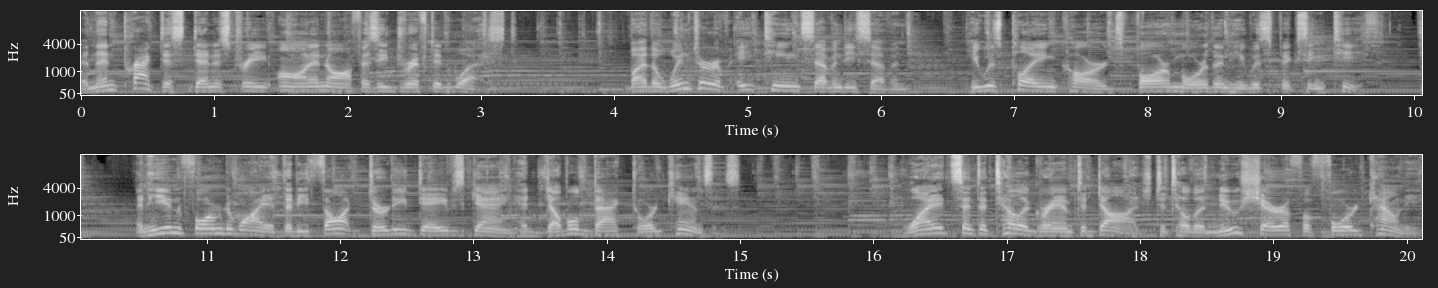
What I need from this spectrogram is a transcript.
and then practiced dentistry on and off as he drifted west. By the winter of 1877, he was playing cards far more than he was fixing teeth. and he informed Wyatt that he thought Dirty Dave's gang had doubled back toward Kansas. Wyatt sent a telegram to Dodge to tell the new sheriff of Ford County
